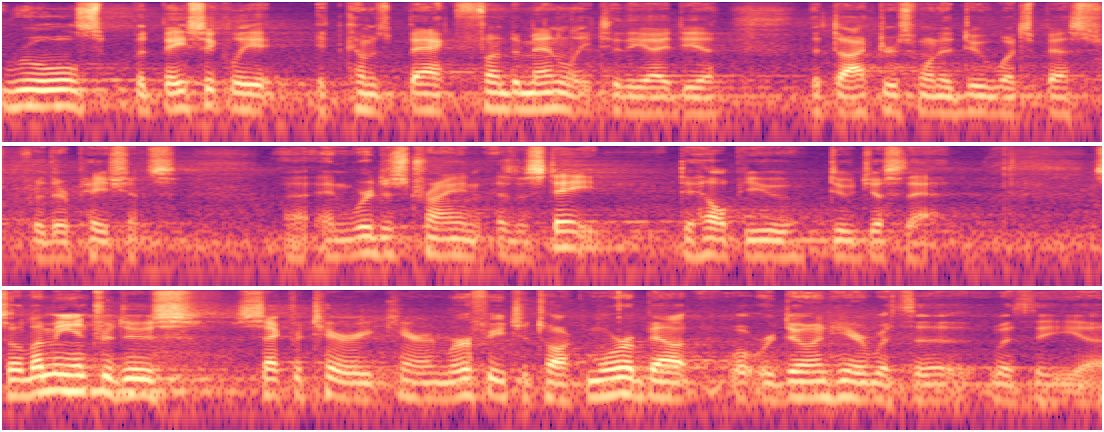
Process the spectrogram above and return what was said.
rules, but basically it comes back fundamentally to the idea that doctors want to do what's best for their patients. Uh, and we're just trying, as a state, to help you do just that. So let me introduce Secretary Karen Murphy to talk more about what we're doing here with the, with the uh,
